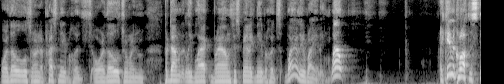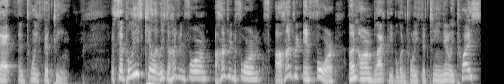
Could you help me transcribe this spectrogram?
or those who are in oppressed neighborhoods or those who are in predominantly black, brown, Hispanic neighborhoods, why are they rioting? Well, I came across this stat in 2015. It said police kill at least 104, 104, 104 unarmed black people in 2015, nearly twice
